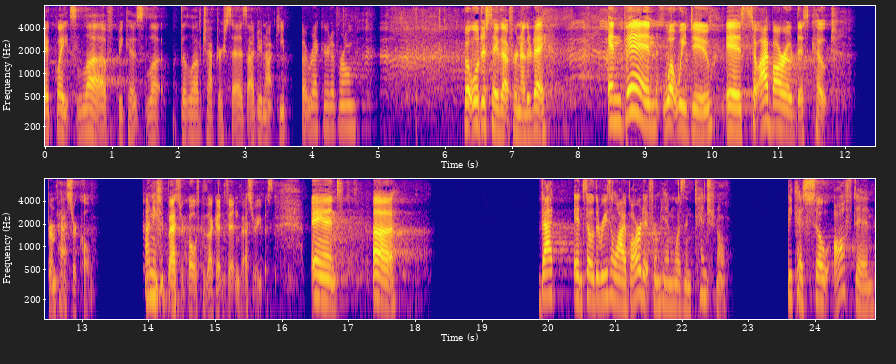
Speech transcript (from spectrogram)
equates love because lo- the love chapter says, I do not keep a record of wrong. But we'll just save that for another day. And then what we do is so I borrowed this coat from Pastor Cole. I needed Pastor Cole's because I couldn't fit in Pastor Eva's. And uh, that, and so the reason why I borrowed it from him was intentional. Because so often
